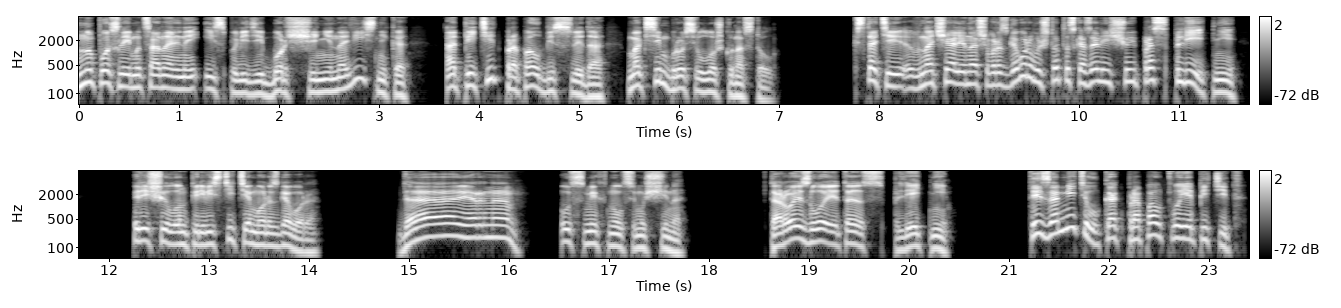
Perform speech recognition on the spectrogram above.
но после эмоциональной исповеди борща-ненавистника аппетит пропал без следа. Максим бросил ложку на стол. «Кстати, в начале нашего разговора вы что-то сказали еще и про сплетни», — решил он перевести тему разговора. «Да, верно», — усмехнулся мужчина. «Второе зло — это сплетни. Ты заметил, как пропал твой аппетит?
